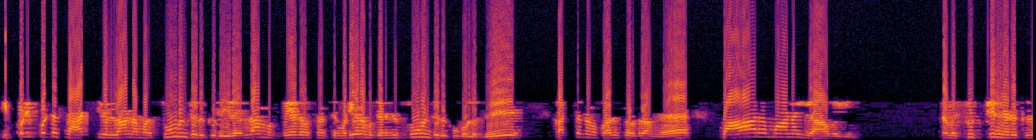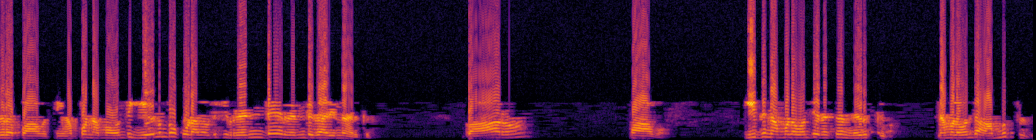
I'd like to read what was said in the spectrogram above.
இப்படிப்பட்ட சாட்சியெல்லாம் எல்லாம் நம்ம சூழ்ந்து இருக்குது. இதெல்லாம் நமக்கு வேத வசனத்தின்படியே நமக்கு என்ன சூழ்ந்து இருக்கும் பொழுது கத்த நம்ம பார்த்து சொல்றாங்க பாரமான யாவையும் நம்ம சுற்றி நெருக்குகிற பாவத்தையும் அப்ப நம்ம வந்து எழும்ப கூடாத ரெண்டே ரெண்டு காரியம் தான் இருக்கு பாரம் பாவம். இது நம்மள வந்து என்ன நெருக்குது. நம்மள வந்து அமுத்துது.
